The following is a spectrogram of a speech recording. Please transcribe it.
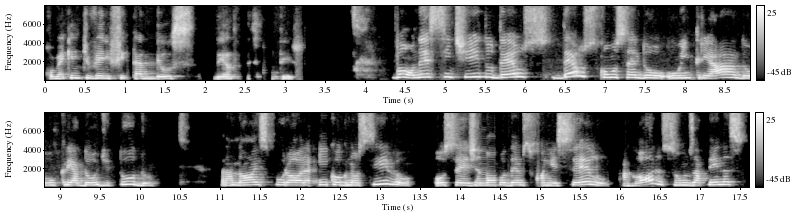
Como é que a gente verifica Deus dentro desse contexto? Bom, nesse sentido, Deus, Deus como sendo o incriado, o criador de tudo, para nós por hora incognoscível, ou seja, não podemos conhecê-lo agora, somos apenas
